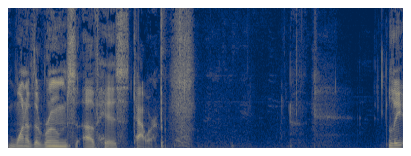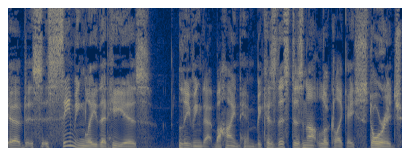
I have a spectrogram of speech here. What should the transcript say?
one of the rooms of his tower. Le- uh, seemingly that he is leaving that behind him because this does not look like a storage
